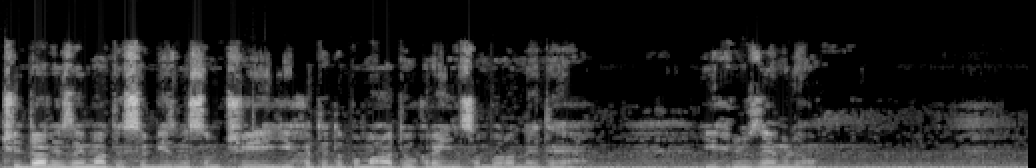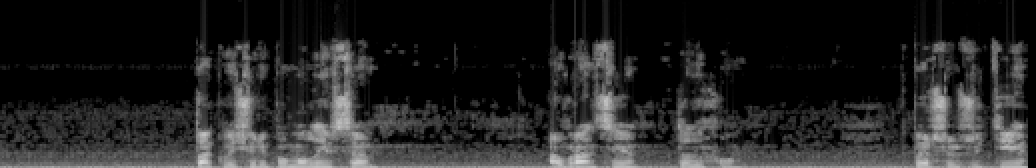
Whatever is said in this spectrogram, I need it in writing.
Чи далі займатися бізнесом, чи їхати допомагати українцям боронити їхню землю. Так ввечері помолився, а вранці телефон. Вперше в житті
